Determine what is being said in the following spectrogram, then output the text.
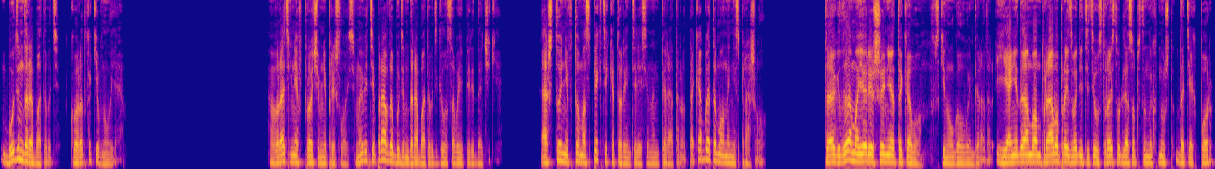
будем дорабатывать», — коротко кивнул я. Врать мне, впрочем, не пришлось. Мы ведь и правда будем дорабатывать голосовые передатчики. А что не в том аспекте, который интересен императору, так об этом он и не спрашивал. «Тогда мое решение таково», — вскинул голову император. «Я не дам вам права производить эти устройства для собственных нужд до тех пор,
